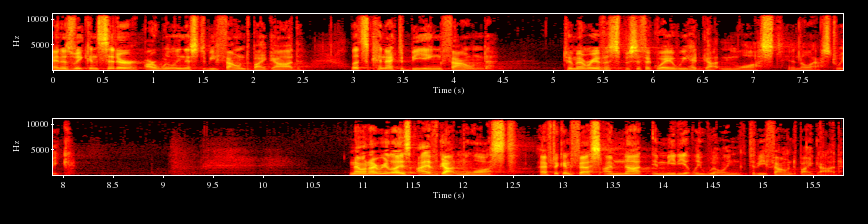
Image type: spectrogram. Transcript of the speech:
And as we consider our willingness to be found by God, let's connect being found to memory of a specific way we had gotten lost in the last week. Now, when I realize I've gotten lost, I have to confess I'm not immediately willing to be found by God.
